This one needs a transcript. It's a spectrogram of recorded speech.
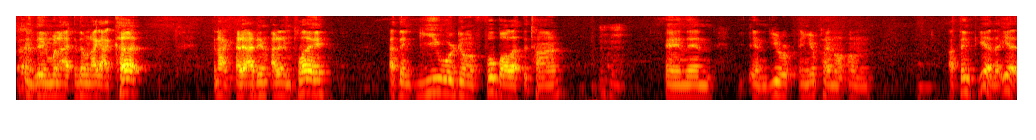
That's And then when I then when I got cut, and I, I, I didn't I didn't play. I think you were doing football at the time, Mhm. and then and you were and you're playing on. on I think yeah that, yeah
